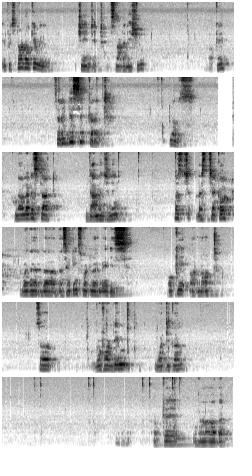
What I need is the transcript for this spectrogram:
if it's not okay we'll change it. It's not an issue. Okay. Select this set current close. Now let us start dimensioning. First let's check out whether the, the settings what we have made is okay or not. So go for dim vertical. Okay uh, that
